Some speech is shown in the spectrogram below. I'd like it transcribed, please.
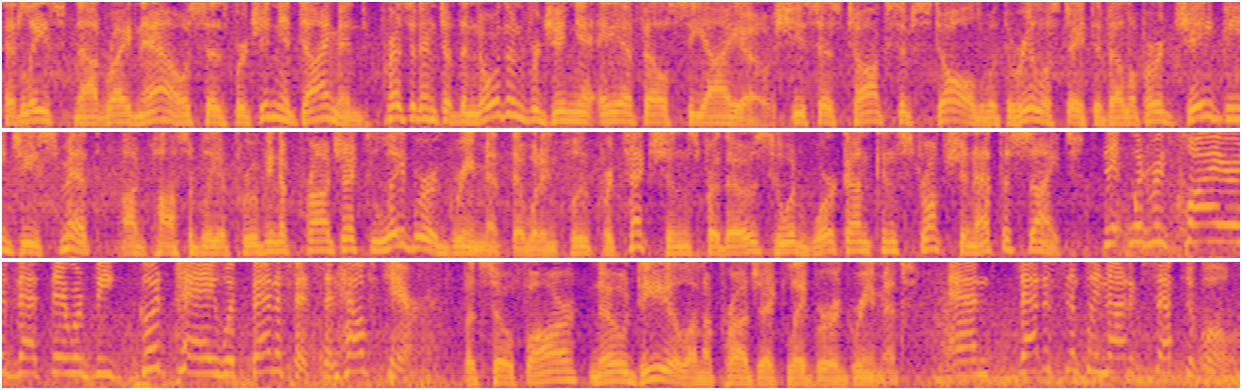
At least not right now, says Virginia Diamond, president of the Northern Virginia AFL CIO. She says talks have stalled with the real estate developer JBG Smith on possibly approving a project labor agreement that would include protections for those who would work on construction at the site. It would require that there would be good pay with benefits and health care. But so far, no deal on a project labor agreement. And that is simply not acceptable.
